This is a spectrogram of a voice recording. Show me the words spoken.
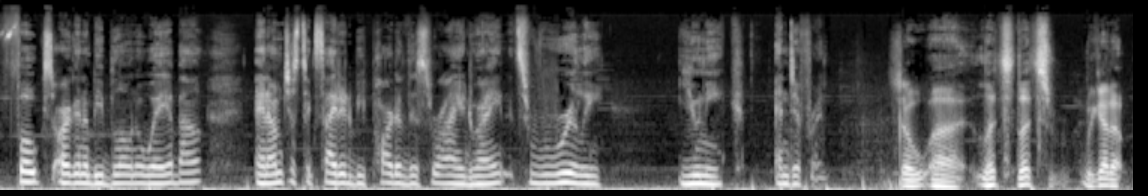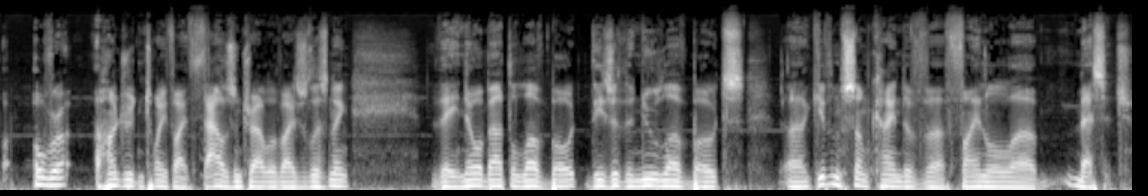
folks are going to be blown away about. And I'm just excited to be part of this ride, right? It's really unique and different. So uh, let's let's we got a, over 125,000 travel advisors listening. They know about the Love Boat. These are the new Love Boats. Uh, give them some kind of uh, final uh, message.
